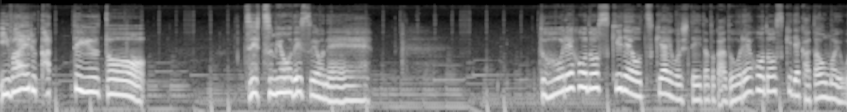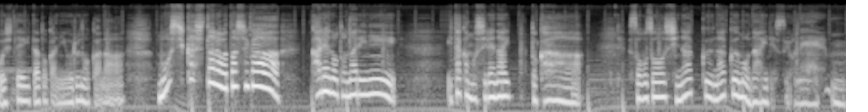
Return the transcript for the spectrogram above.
祝えるかっていうと絶妙ですよね。どれほど好きでお付き合いをしていたとかどれほど好きで片思いをしていたとかによるのかな。もしかしたら私が彼の隣にいたかもしれないとか想像しなくなくもないですよね。うん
